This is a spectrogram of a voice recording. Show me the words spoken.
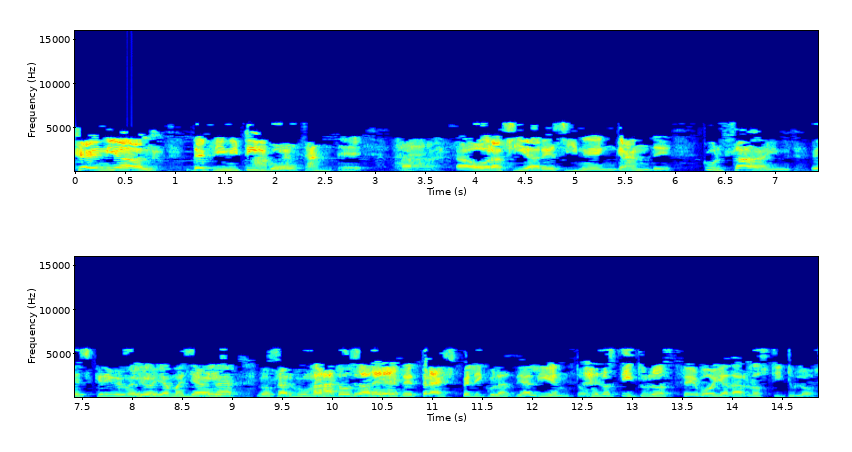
¡Genial! ¡Definitivo! Bastante. Ah, Ahora sí haré cine en grande. Cursain, escríbeme hoy a mañana los argumentos Ah, de tres películas de aliento. Los títulos. Te voy a dar los títulos.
